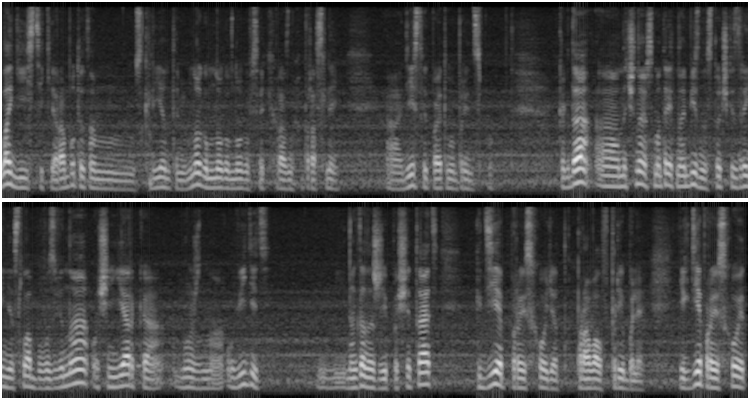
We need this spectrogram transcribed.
логистики, работы там с клиентами, много-много-много всяких разных отраслей. А, действует по этому принципу. Когда э, начинаешь смотреть на бизнес с точки зрения слабого звена, очень ярко можно увидеть, иногда даже и посчитать, где происходит провал в прибыли и где происходит,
